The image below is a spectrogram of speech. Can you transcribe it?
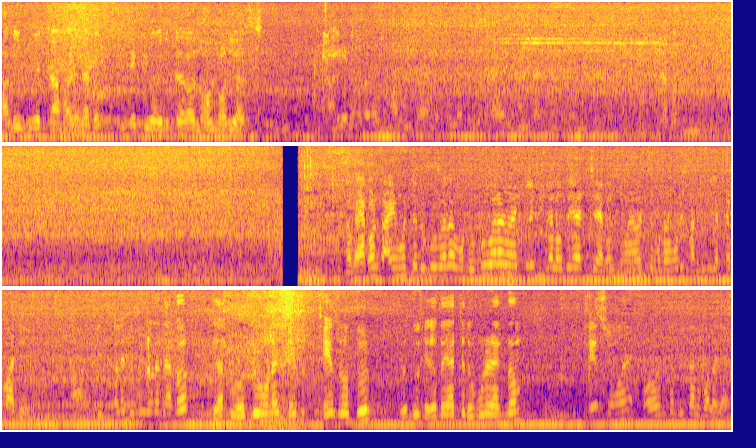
ভালোই ভিড়ের চাপ আছে, দেখো। দেখি ওই দিকটা দেখো লং লরি আসছে। তবে এখন টাইম হচ্ছে দুপুরবেলা দুপুরবেলা অ্যাকচুয়ালি বিকাল হতে যাচ্ছে। এখন সময় হচ্ছে মোটামুটি সাড়ে তিন চারটে বাজে। আর শীতকালে দুপুরবেলা দেখো জাস্ট রোদ্দুর মনে হয়, শেষ শেষ রোদ্দুর। রোদ্দুর শেষ হতে যাচ্ছে দুপুরের একদম। শেষ সময় গরম বিকাল বলা যায়।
